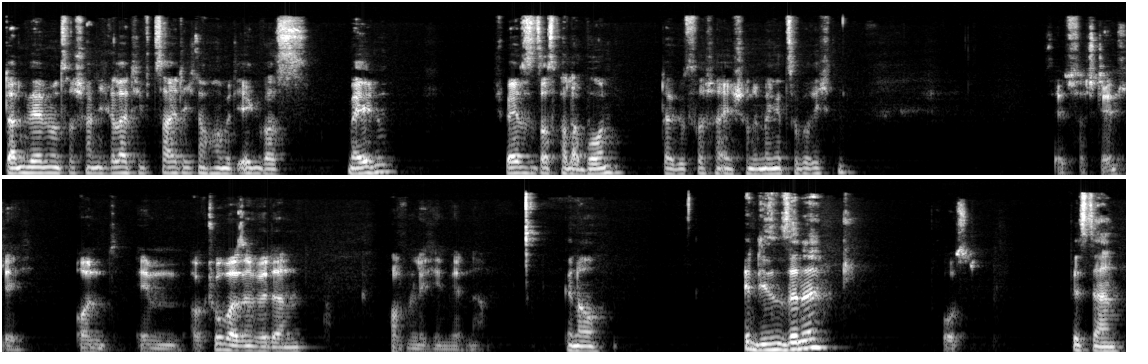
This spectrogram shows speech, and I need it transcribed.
Dann werden wir uns wahrscheinlich relativ zeitig nochmal mit irgendwas melden. Spätestens aus Paderborn. Da gibt es wahrscheinlich schon eine Menge zu berichten. Selbstverständlich. Und im Oktober sind wir dann hoffentlich in Vietnam. Genau. In diesem Sinne, Prost. bis dann.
